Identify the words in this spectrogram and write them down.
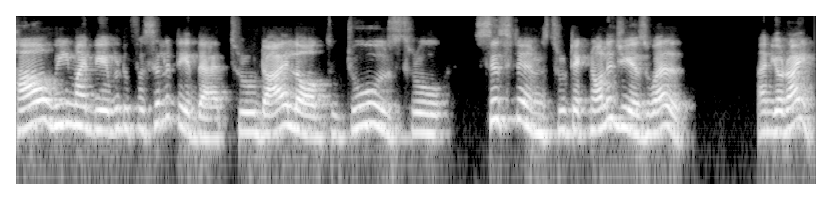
how we might be able to facilitate that through dialogue, through tools, through systems, through technology as well. And you're right,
